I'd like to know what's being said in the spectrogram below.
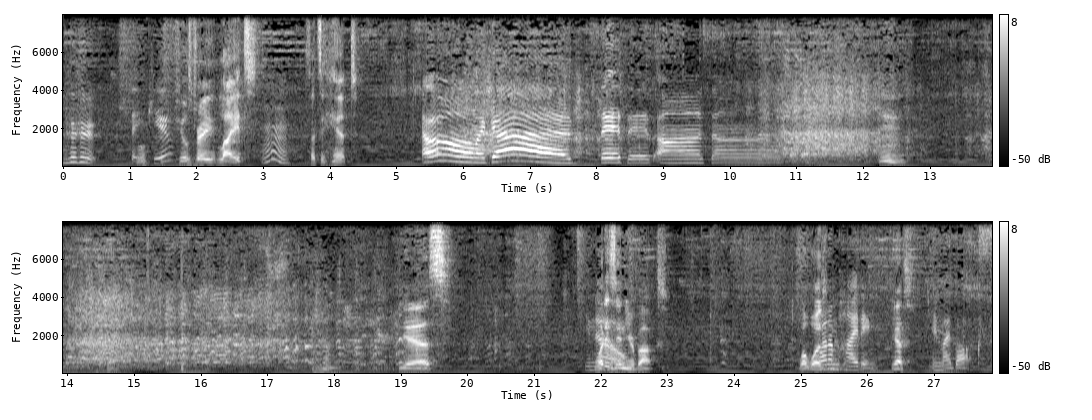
Thank you. It feels very light. Mm. That's a hint. Oh my God. This is awesome. Hmm. hmm. hmm. Yes. You know What is in your box? What was What I'm hiding Yes. in my box.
